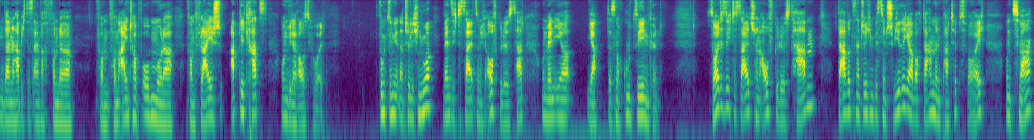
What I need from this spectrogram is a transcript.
Und dann habe ich das einfach von der, vom, vom Eintopf oben oder vom Fleisch abgekratzt und wieder rausgeholt. Funktioniert natürlich nur, wenn sich das Salz noch nicht aufgelöst hat und wenn ihr ja das noch gut sehen könnt. Sollte sich das Salz schon aufgelöst haben, da wird es natürlich ein bisschen schwieriger, aber auch da haben wir ein paar Tipps für euch. Und zwar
